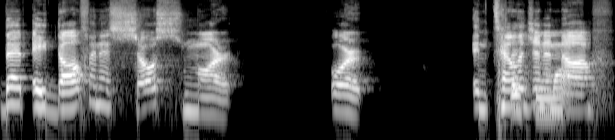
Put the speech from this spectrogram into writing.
that a dolphin is so smart or intelligent enough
